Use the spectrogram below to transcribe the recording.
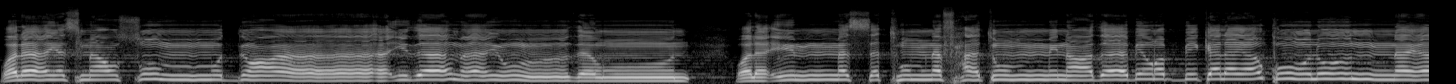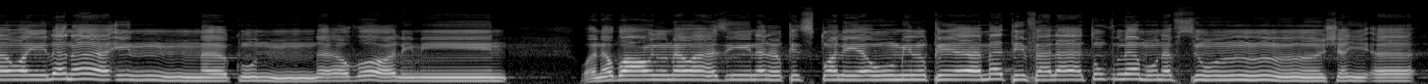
ولا يسمع الصم الدعاء إذا ما ينذرون ولئن مستهم نفحة من عذاب ربك ليقولن يا ويلنا إنا كنا ظالمين. ونضع الموازين القسط ليوم القيامة فلا تظلم نفس شيئا.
